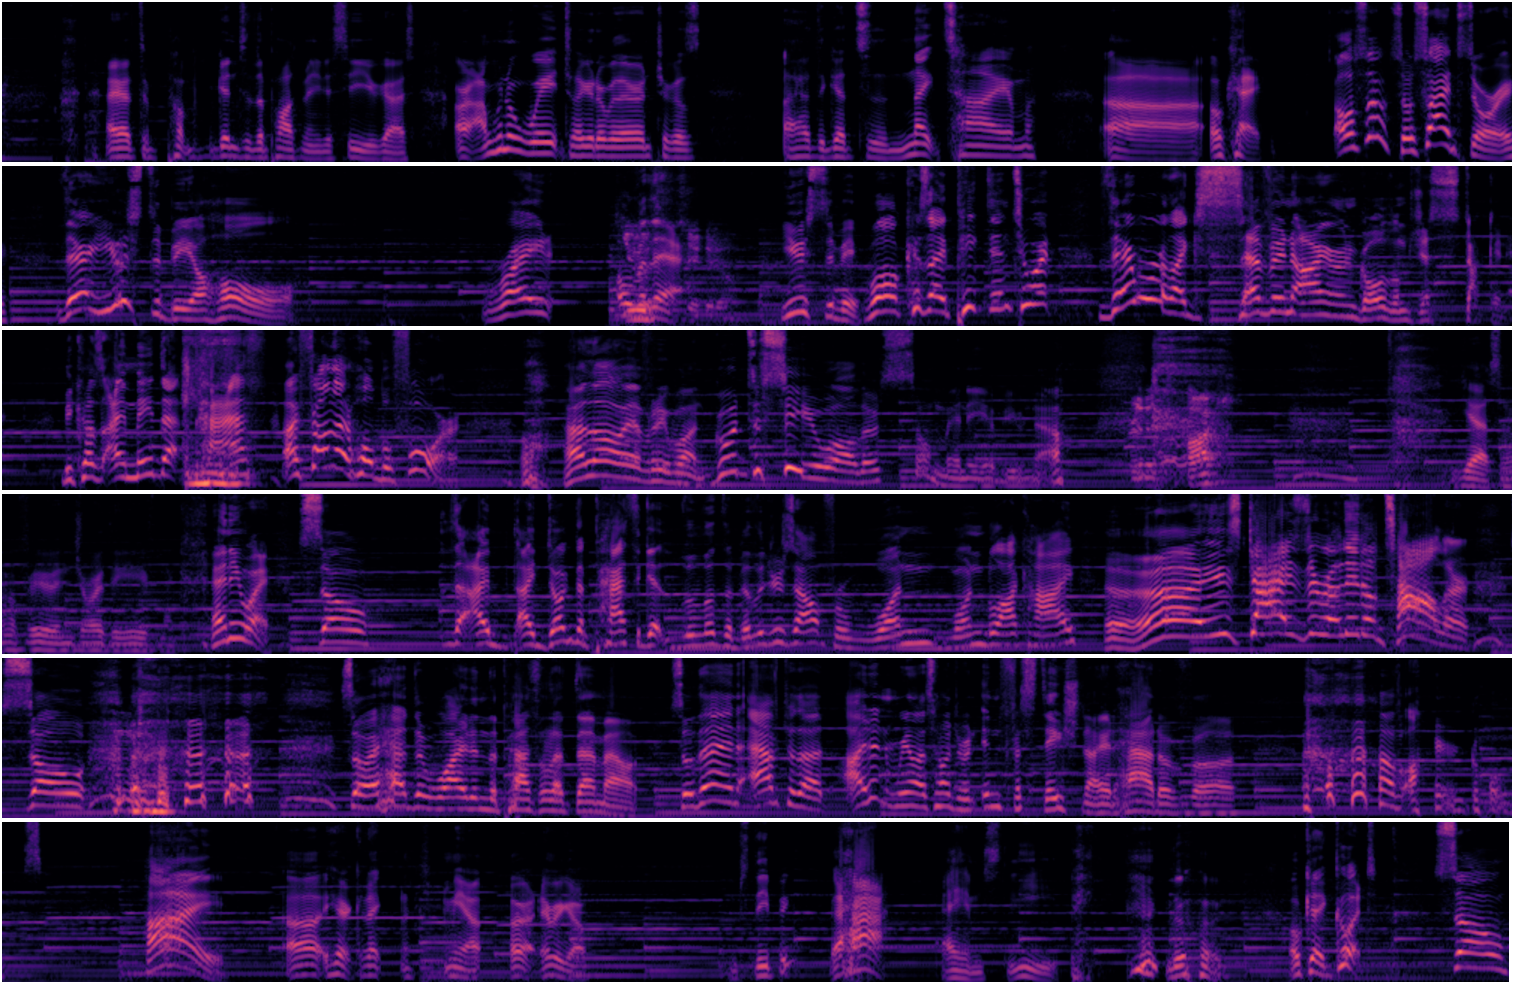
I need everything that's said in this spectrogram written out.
I have to get into the pause menu to see you guys. All right, I'm gonna wait till I get over there because I have to get to nighttime. Uh, okay. Also, so side story, there used to be a hole right over Used there. to. Used to be. Well, because I peeked into it, there were like seven iron golems just stuck in it. Because I made that path. I found that hole before. Oh, hello, everyone. Good to see you all. There's so many of you now. Yes, I hope you enjoyed the evening. Anyway, so the, I, I dug the path to get the, the villagers out for one one block high. Uh, these guys are a little taller, so so I had to widen the path to let them out. So then after that, I didn't realize how much of an infestation I had had of uh, of iron golems. Hi, uh, here, can I me out? All right, here we go. I'm sleeping. Aha! I am sleeping. Look. Okay, good. So,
